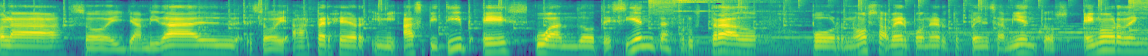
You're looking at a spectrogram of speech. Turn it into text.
Hola, soy Jan Vidal, soy Asperger y mi Aspitip es cuando te sientas frustrado por no saber poner tus pensamientos en orden,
